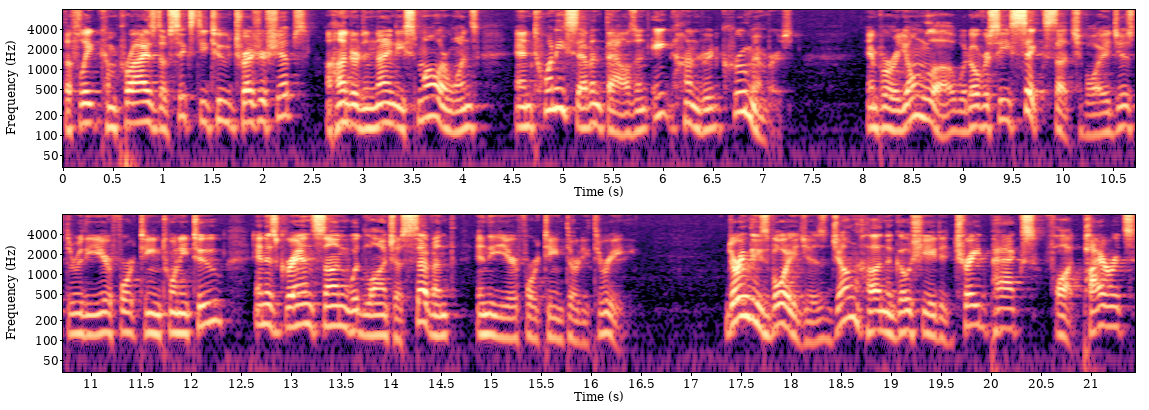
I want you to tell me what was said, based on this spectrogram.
The fleet comprised of 62 treasure ships, 190 smaller ones, and 27,800 crew members. Emperor Yongle would oversee six such voyages through the year 1422, and his grandson would launch a seventh in the year 1433. During these voyages, Zheng He negotiated trade pacts, fought pirates,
